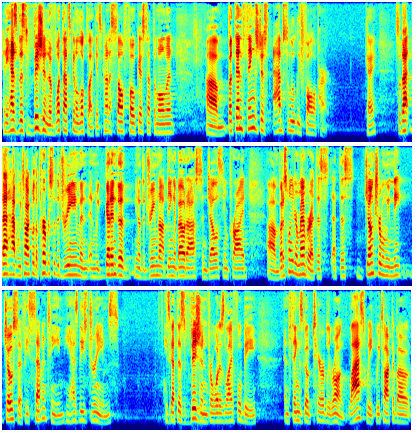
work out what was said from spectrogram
And he has this vision of what that's going to look like. It's kind of self focused at the moment. Um, but then things just absolutely fall apart. Okay? So that, that happened. We talked about the purpose of the dream, and, and we got into you know, the dream not being about us and jealousy and pride. Um, but I just want you to remember at this, at this juncture when we meet Joseph, he's 17, he has these dreams. He's got this vision for what his life will be, and things go terribly wrong. Last week, we talked about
